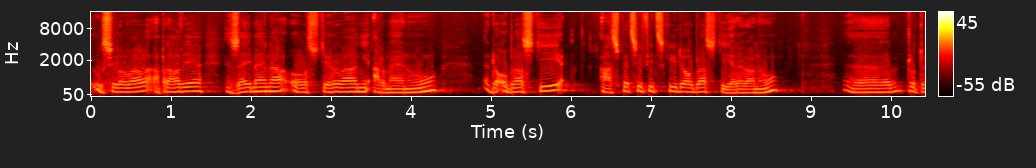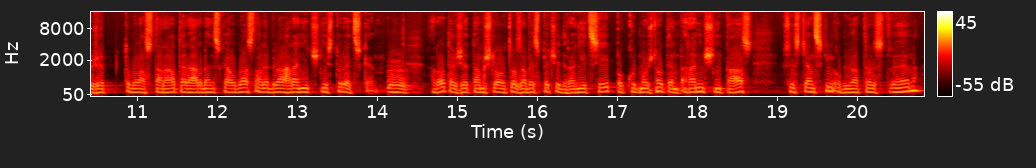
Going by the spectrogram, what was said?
usiloval a právě zejména o stěhování Arménů do oblastí, a specificky do oblasti Jerevanu, eh, protože to byla stará teda arménská oblast, ale byla hraniční s Tureckem. Mm. Ano, takže tam šlo o to zabezpečit hranici, pokud možno ten hraniční pás křesťanským obyvatelstvem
